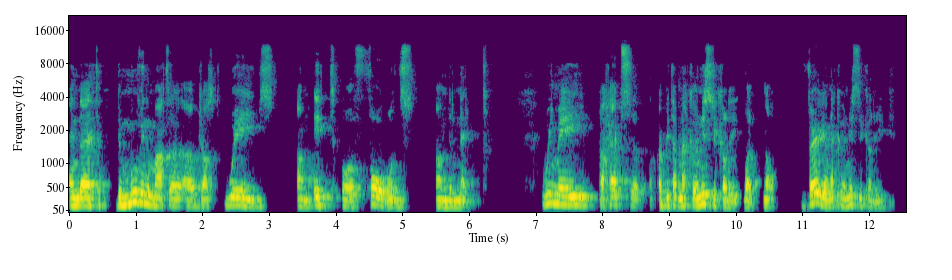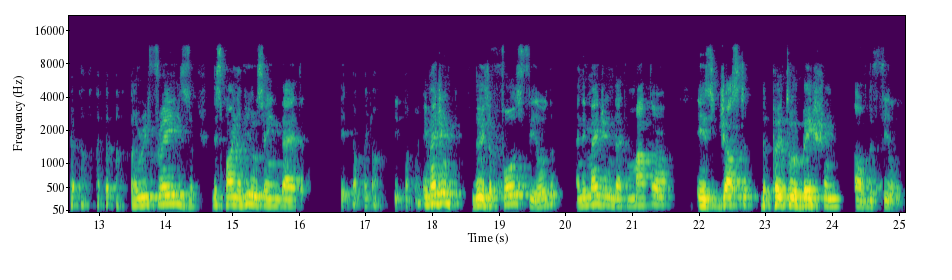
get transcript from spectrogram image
and that the moving matter are just waves on it or folds on the net. We may perhaps uh, a bit anachronistically, well, no, very anachronistically, uh, uh, uh rephrase this point of view saying that imagine there is a force field and imagine that matter is just the perturbation of the field.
